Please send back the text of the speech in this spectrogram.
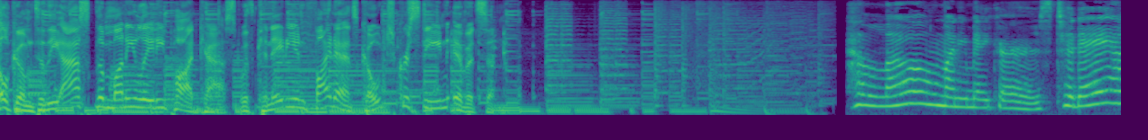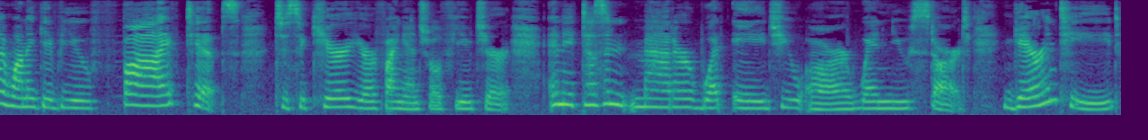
Welcome to the Ask the Money Lady podcast with Canadian finance coach Christine Ibbotson. Hello, moneymakers. Today I want to give you five tips to secure your financial future. And it doesn't matter what age you are when you start. Guaranteed,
